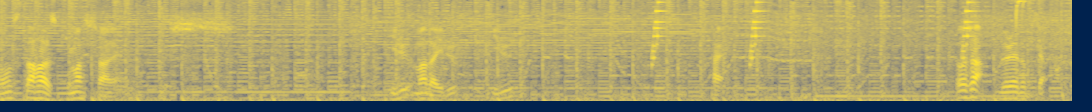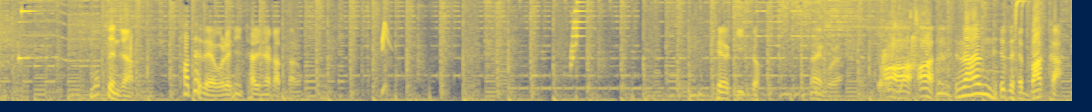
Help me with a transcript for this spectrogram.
モンスターハウス来ましたね。いる？まだいる？いる？はい。よっしゃブレード来た。持ってんじゃん。縦で俺に足りなかったの。ペアキット何これ？あああなんでだよバカ。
